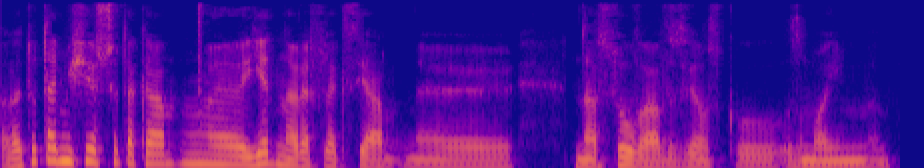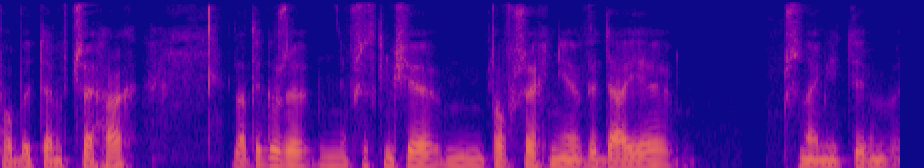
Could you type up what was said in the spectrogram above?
Ale tutaj mi się jeszcze taka jedna refleksja nasuwa w związku z moim pobytem w Czechach, dlatego że wszystkim się powszechnie wydaje, przynajmniej tym, e,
